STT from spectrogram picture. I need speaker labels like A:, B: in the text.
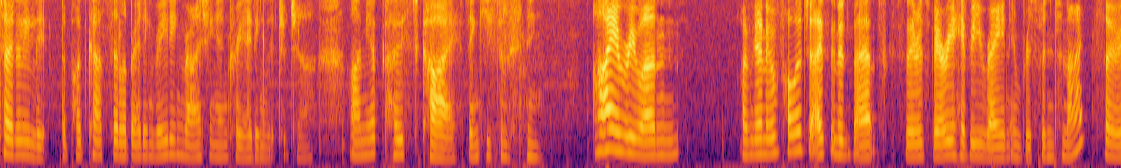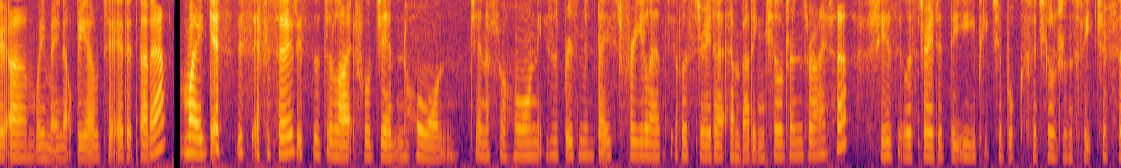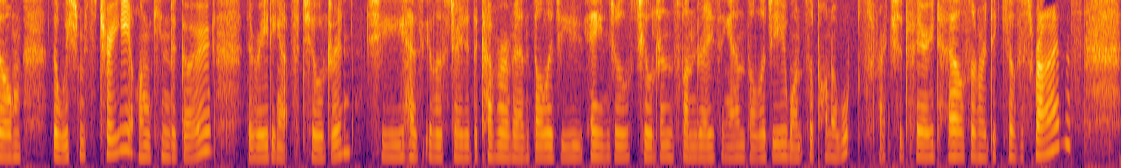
A: Totally Lit, the podcast celebrating reading, writing, and creating literature. I'm your host, Kai. Thank you for listening. Hi, everyone. I'm going to apologise in advance because there is very heavy rain in Brisbane tonight, so um, we may not be able to edit that out. My guest this episode is the delightful Jen Horn. Jennifer Horn is a Brisbane based freelance illustrator and budding children's writer. She has illustrated the e picture books for children's feature film The Wishmas Tree on Kindergo, the reading app for children. She has illustrated the cover of anthology Angels Children's Fundraising Anthology Once Upon a Whoops, Fractured Fairy Tales and Ridiculous Rhymes.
